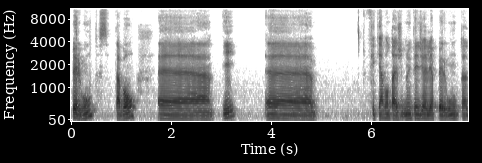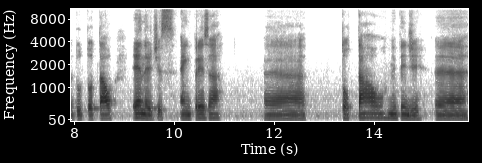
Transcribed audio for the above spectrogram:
perguntas, tá bom? E fiquem à vontade. Não entendi ali a pergunta do Total Energies. É empresa Total, não entendi. É,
